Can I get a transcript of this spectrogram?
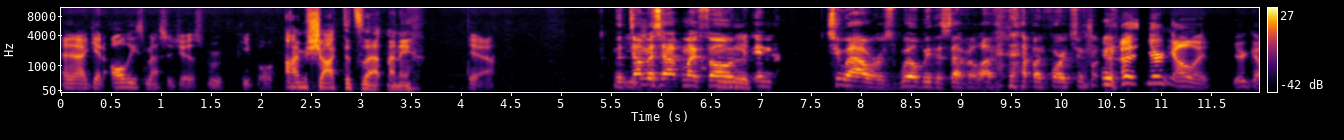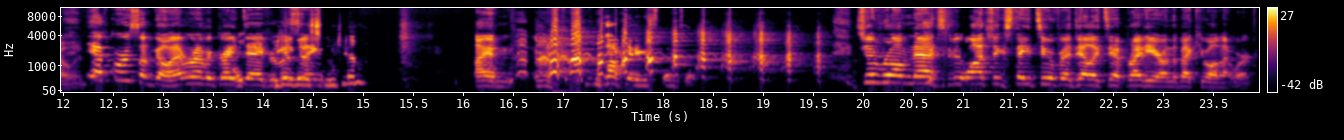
and I get all these messages from people. I'm shocked it's that many. Yeah. The dumbest app on my phone Need- in two hours will be the 7-Eleven app. Unfortunately. You're going. You're going. yeah, of course I'm going. Everyone have a great day. If You're you're gonna get a listening, Slim Jim? I am not getting stinted. Jim Jim Rome next. If you're watching, stay tuned for a daily tip right here on the BetQL Network.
